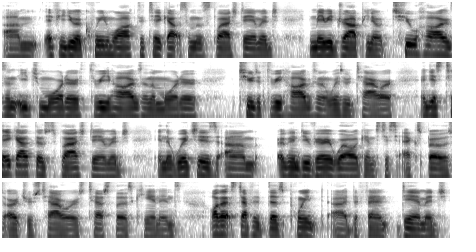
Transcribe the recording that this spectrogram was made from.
um, if you do a queen walk to take out some of the splash damage, and maybe drop you know two hogs on each mortar, three hogs on the mortar, two to three hogs on a wizard tower, and just take out those splash damage. And the witches um, are going to do very well against just X-bows, archers, towers, Teslas, cannons, all that stuff that does point uh, defense damage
